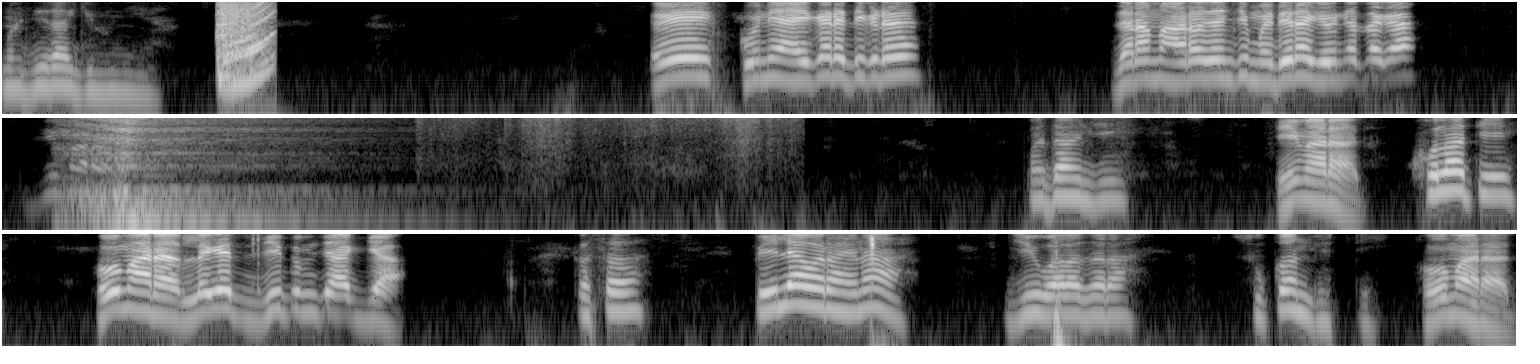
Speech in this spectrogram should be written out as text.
मदिरा घेऊन या. ए कोणी आहे का रे तिकडं? जरा महाराजांची मदिरा घेऊन येता का? प्रधानजी जी महाराज. खोला ते. हो महाराज लगेच जी तुमची आज्ञा. कसं? पेल्यावर आहे ना जीवाला जरा सुकन भेटते. हो महाराज.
